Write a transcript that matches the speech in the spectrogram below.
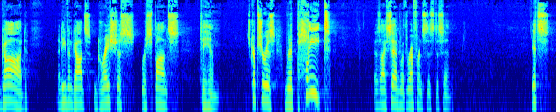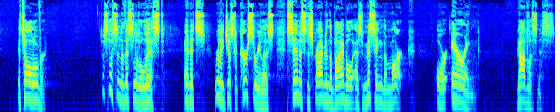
God and even God's gracious response to him. Scripture is replete, as I said, with references to sin. It's, it's all over. Just listen to this little list, and it's really just a cursory list. Sin is described in the Bible as missing the mark or erring, godlessness.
